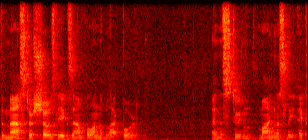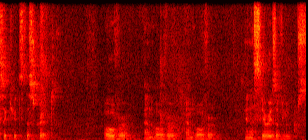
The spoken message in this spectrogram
The master shows the example on the blackboard, and the student mindlessly executes the script over and over and over in a series of loops.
